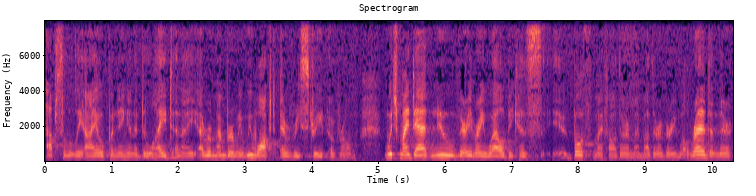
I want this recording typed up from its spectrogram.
absolutely eye opening and a delight. Mm-hmm. And I, I remember we, we walked every street of Rome, which my dad knew very, very well because both my father and my mother are very well read. And they're,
